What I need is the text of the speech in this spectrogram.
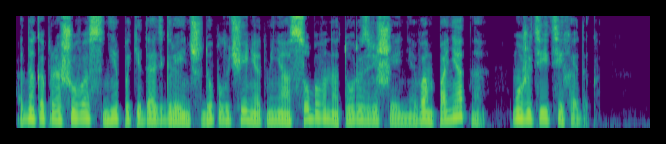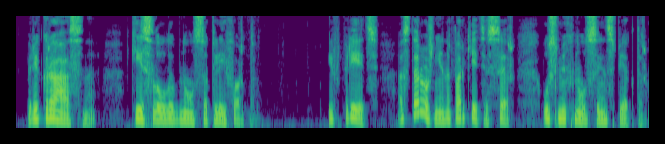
Однако прошу вас не покидать Грейндж до получения от меня особого на то разрешения. Вам понятно? Можете идти, Хэддок. Прекрасно кисло улыбнулся Клиффорд. «И впредь. Осторожнее на паркете, сэр», — усмехнулся инспектор.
